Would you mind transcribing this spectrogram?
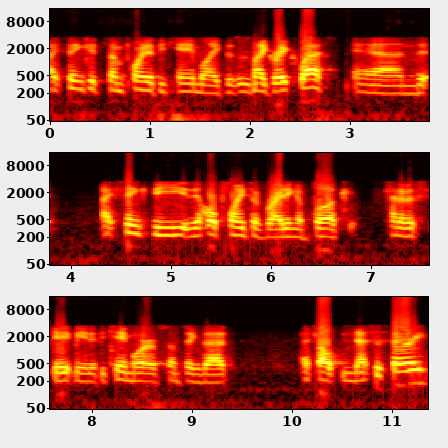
I think at some point it became like this is my great quest, and I think the the whole point of writing a book kind of escaped me, and it became more of something that I felt necessary.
